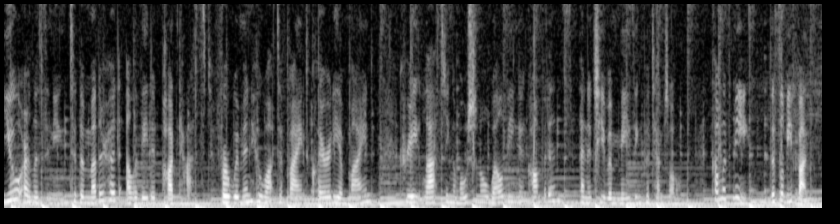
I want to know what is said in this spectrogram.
You are listening to the Motherhood Elevated podcast for women who want to find clarity of mind, create lasting emotional well being and confidence, and achieve amazing potential. Come with me, this will be fun.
